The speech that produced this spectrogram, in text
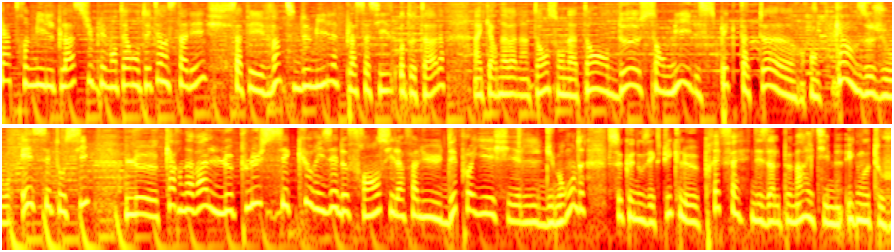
4000 places supplémentaires ont été installées. Ça fait 22 000 places assises au total. Un carnaval intense, on attend 200 000 spectateurs en 15 jours. Et c'est aussi le carnaval le plus sécurisé de France. Il a fallu déployer du monde, ce que nous explique le préfet des Alpes-Maritimes, Hugues Moutou.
